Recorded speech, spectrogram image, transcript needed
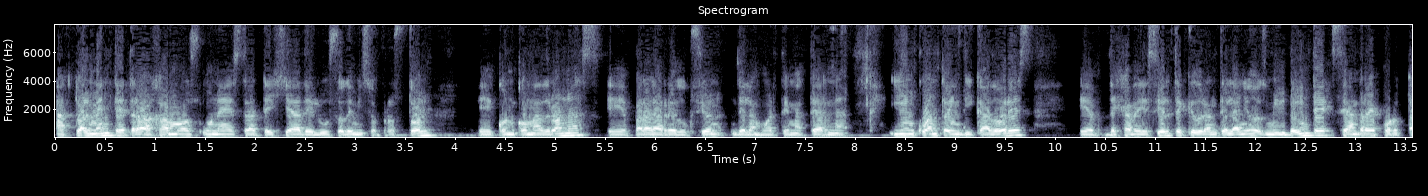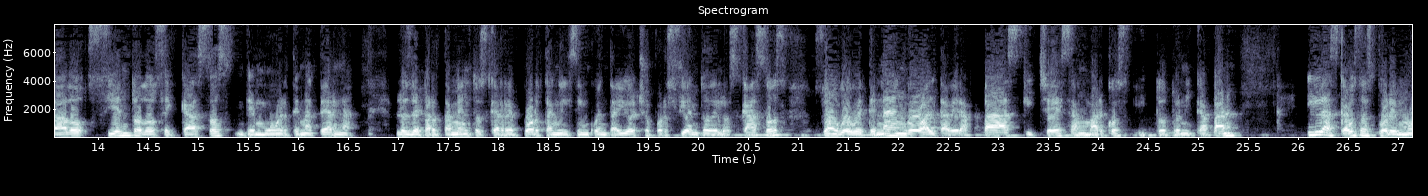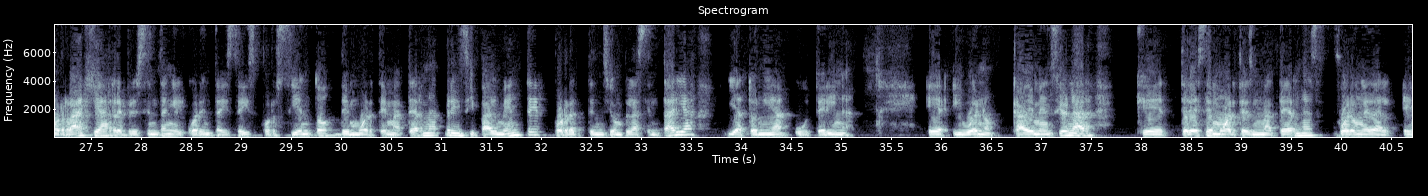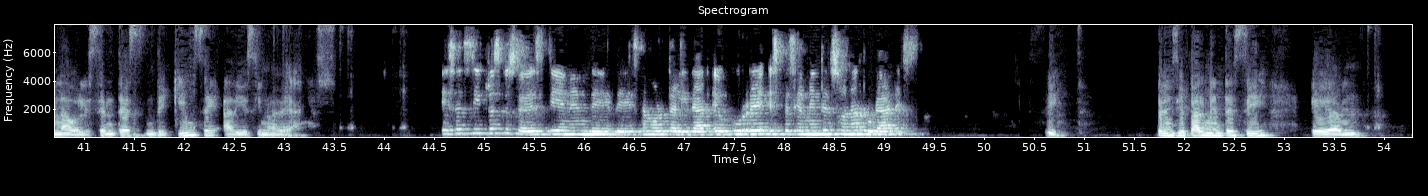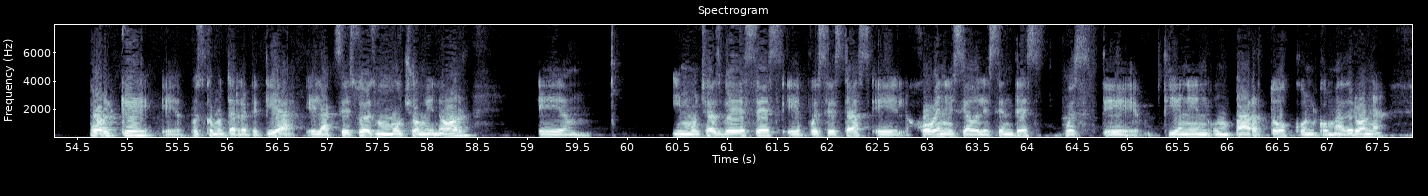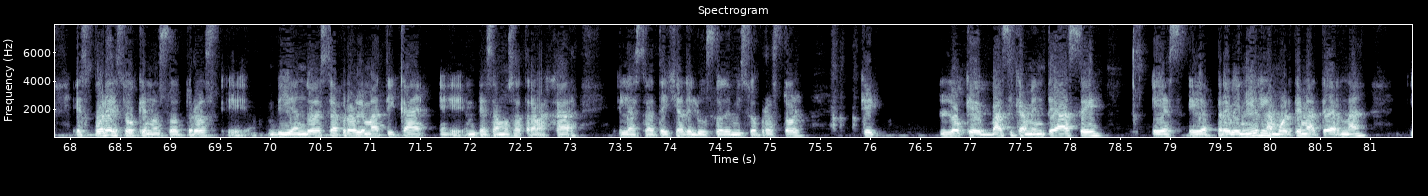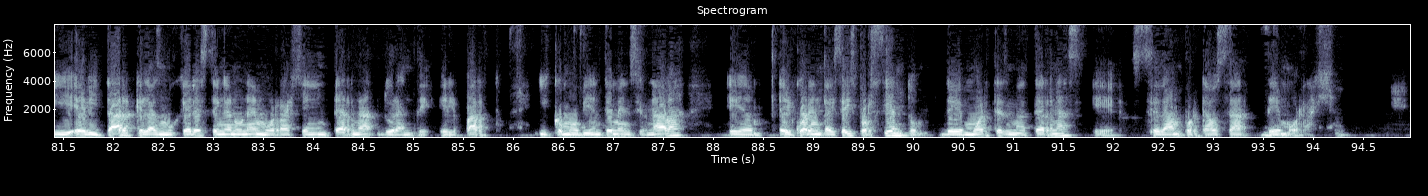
Actualmente trabajamos una estrategia del uso de misoprostol eh, con comadronas para la reducción de la muerte materna. Y en cuanto a indicadores, déjame decirte que durante el año 2020 se han reportado 112 casos de muerte materna. Los departamentos que reportan el 58% de los casos son Huehuetenango, Alta Verapaz, Quiché, San Marcos y Totonicapán. Y las causas por hemorragia representan el 46% de muerte materna, principalmente por retención placentaria y atonía uterina. Eh, y bueno, cabe mencionar que 13 muertes maternas fueron en adolescentes de 15 a 19 años esas cifras que ustedes tienen de, esta mortalidad, ¿ocurre especialmente en zonas rurales? Sí, principalmente sí, em, porque, eh, pues como te repetía, el acceso es mucho menor em, y muchas veces, eh, pues estas eh, jóvenes y adolescentes, pues tienen un parto con comadrona. Es por eso que nosotros, viendo esta problemática, empezamos a trabajar la estrategia del uso de misoprostol, que lo que básicamente hace es eh, prevenir la muerte materna y evitar que las mujeres tengan una hemorragia interna durante el parto. Y como bien te mencionaba, eh, el 46% de muertes maternas eh, se dan por causa de hemorragia.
